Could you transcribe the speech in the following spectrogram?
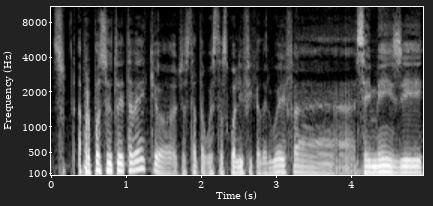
A proposito di Tavecchio, c'è stata questa squalifica dell'UEFA, sei mesi,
